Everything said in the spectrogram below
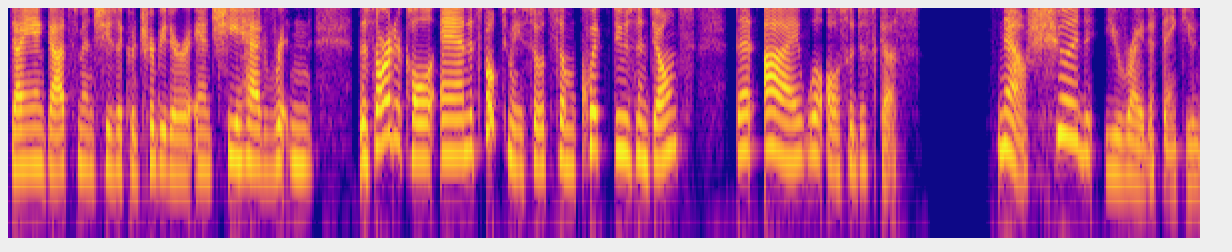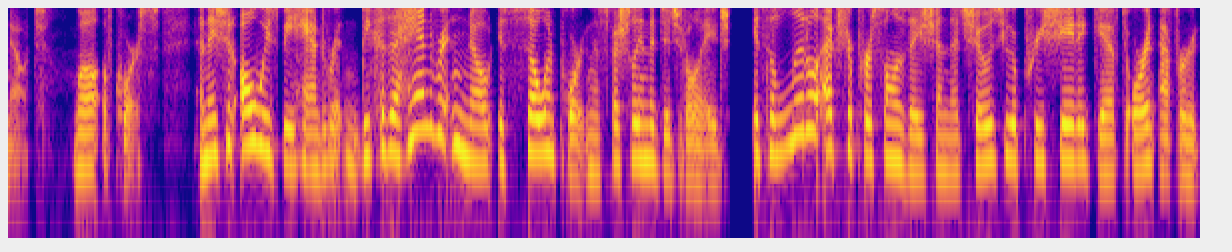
Diane Gottsman, she's a contributor, and she had written this article and it spoke to me. So it's some quick do's and don'ts that I will also discuss. Now, should you write a thank you note? Well, of course. And they should always be handwritten because a handwritten note is so important, especially in the digital age. It's a little extra personalization that shows you appreciate a gift or an effort,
